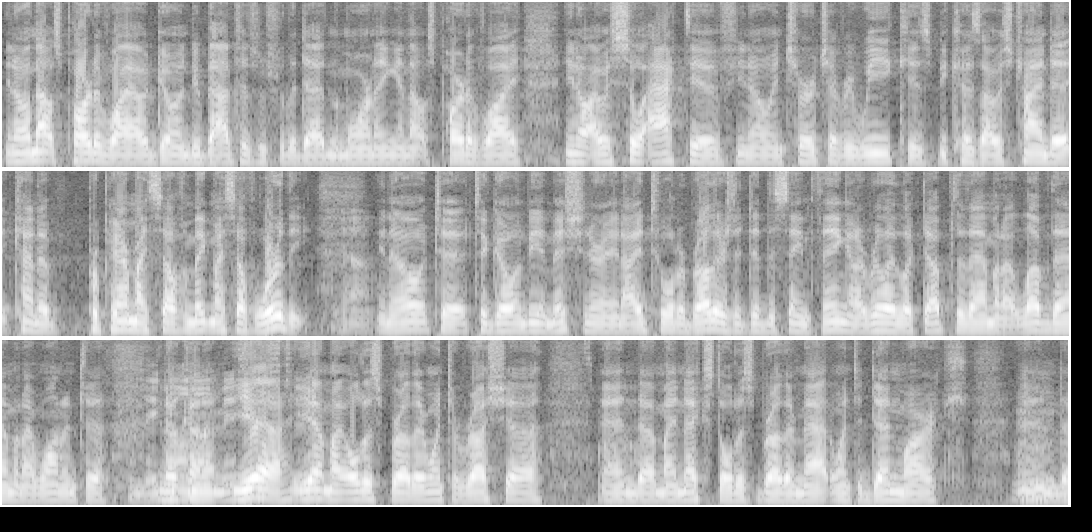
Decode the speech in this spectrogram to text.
You know, and that was part of why I would go and do baptisms for the dead in the morning, and that was part of why, you know, I was so active, you know, in church every week is because I was trying to kind of prepare myself and make myself worthy Yeah. you know, to, to go and be a missionary. And I had two older brothers that did the same thing, and I really looked up to them, and I loved them, and I wanted to, you know, kind of, yeah, too? yeah. My oldest brother went to Russia, and uh, my next oldest brother Matt went to Denmark, Mm. and uh,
